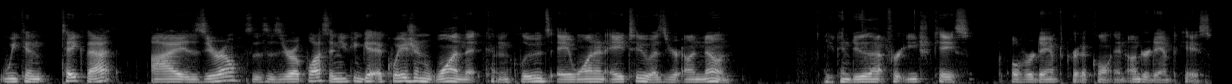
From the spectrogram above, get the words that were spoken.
we can take that i is 0, so this is 0 plus, and you can get equation 1 that includes a1 and a2 as your unknown. You can do that for each case, overdamped, critical, and underdamped case.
